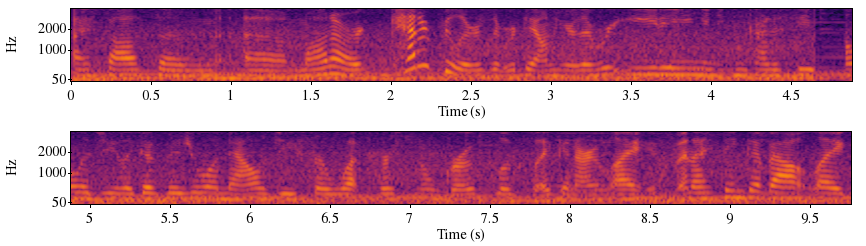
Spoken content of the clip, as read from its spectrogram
I saw some uh, monarch caterpillars that were down here that were eating and you can kind of see analogy like a visual analogy for what personal growth looks like in our life. And I think about like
